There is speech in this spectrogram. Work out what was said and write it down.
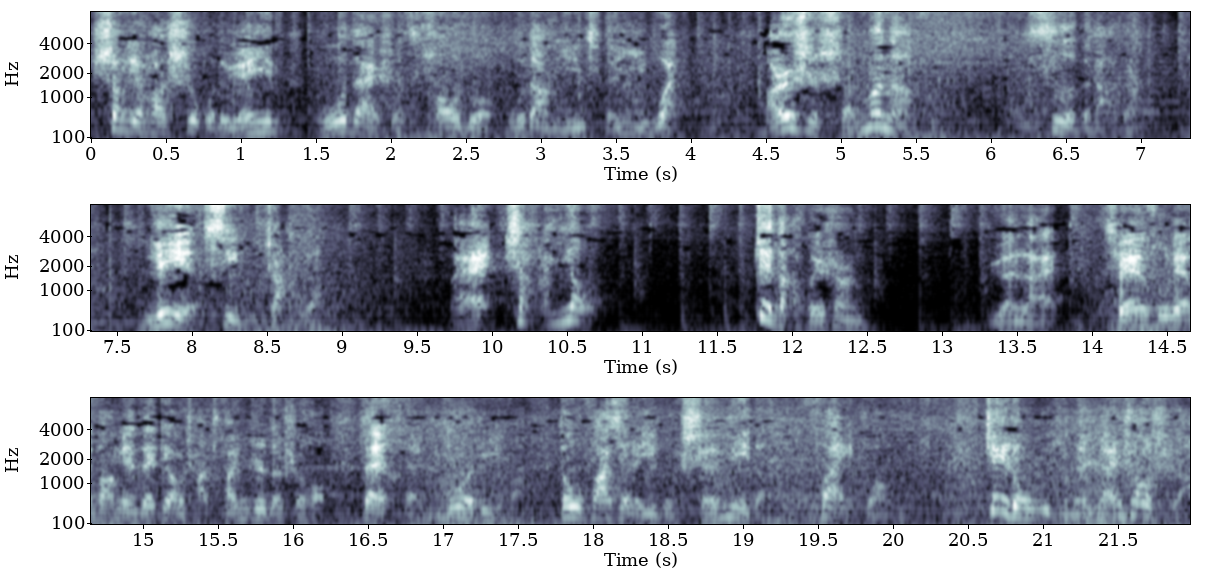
胜利号失火的原因不再是操作不当引起的意外，而是什么呢？四个大字儿：烈性炸药。哎，炸药，这咋回事呢？原来前苏联方面在调查船只的时候，在很多地方都发现了一种神秘的块状物体。这种物体呢，燃烧时啊，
